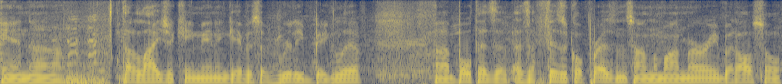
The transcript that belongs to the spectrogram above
And uh, I thought Elijah came in and gave us a really big lift uh, both as a as a physical presence on Lamond Murray, but also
